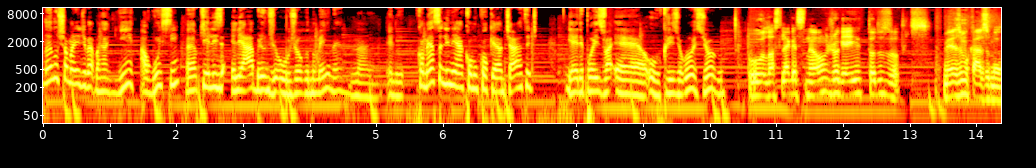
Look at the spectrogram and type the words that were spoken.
eu não chamaria de barriguinha, alguns sim, é porque ele, ele abre o, o jogo no meio, né? Na, ele começa a linear como qualquer Uncharted, e aí depois vai, é, o Chris jogou esse jogo? O Lost Legacy não, joguei todos os outros. Mesmo caso meu.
